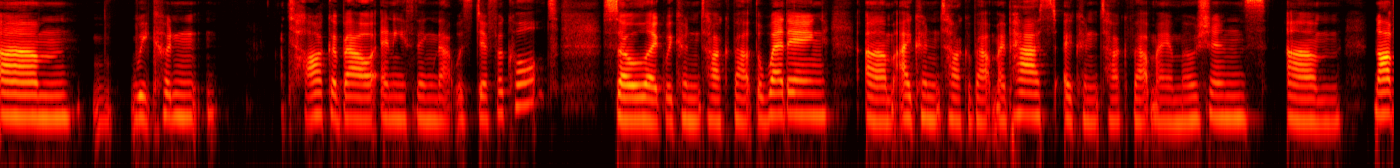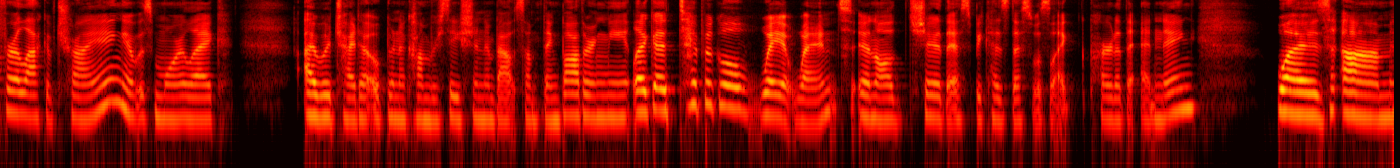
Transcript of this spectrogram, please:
Um, we couldn't talk about anything that was difficult. So, like, we couldn't talk about the wedding. Um, I couldn't talk about my past. I couldn't talk about my emotions. Um, not for a lack of trying. It was more like I would try to open a conversation about something bothering me, like a typical way it went. And I'll share this because this was like part of the ending. Was um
